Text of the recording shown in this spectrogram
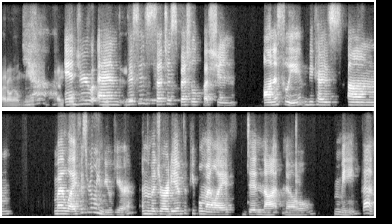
I don't know. Yeah. Andrew, and this is such a special question, honestly, because, um, my life is really new here, and the majority of the people in my life did not know me then.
